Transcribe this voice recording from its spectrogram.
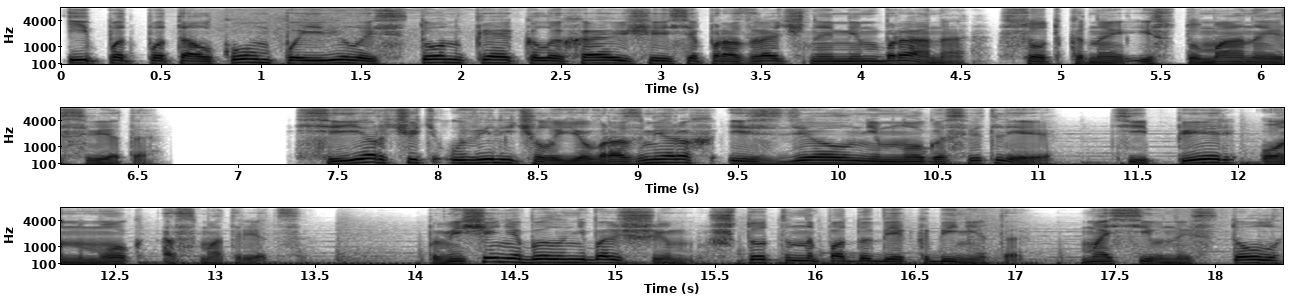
и под потолком появилась тонкая колыхающаяся прозрачная мембрана, сотканная из тумана и света. Сиер чуть увеличил ее в размерах и сделал немного светлее. Теперь он мог осмотреться. Помещение было небольшим, что-то наподобие кабинета. Массивный стол,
